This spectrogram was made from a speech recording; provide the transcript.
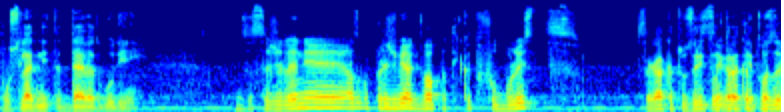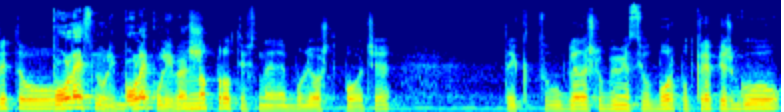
последните 9 години? За съжаление, аз го преживях два пъти като футболист. Сега като зрител, Сега като път, зрител... по-лесно ли, по-леко ли беше? Напротив, не боли още повече. Тъй като гледаш любимия си отбор, подкрепяш го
